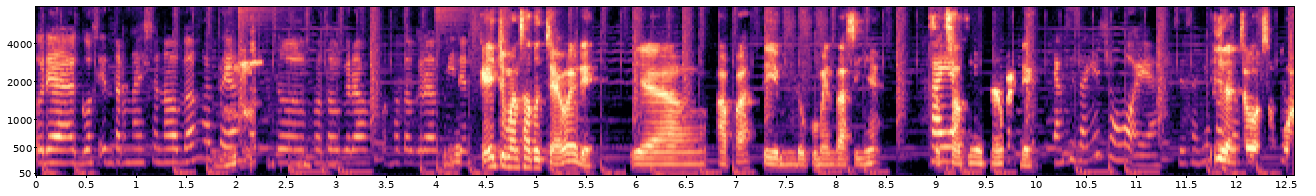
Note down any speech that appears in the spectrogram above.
udah goes internasional banget ya hasil fotograf fotografi dan kayaknya cuma satu cewek deh yang apa tim dokumentasinya. Kayak satu-satunya cewek deh. yang sisanya cowok ya. Sisanya iya cowok semua.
